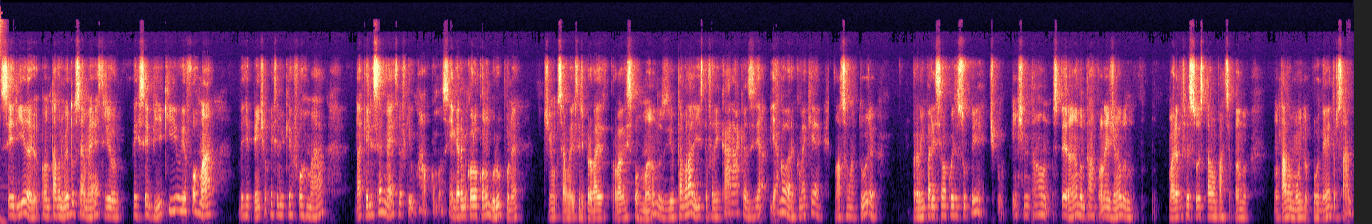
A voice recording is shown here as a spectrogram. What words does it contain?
Seria, quando estava no meio do semestre, eu percebi que eu ia formar de repente eu percebi que ia formar naquele semestre. Eu fiquei, uau, como assim? A galera me colocou num grupo, né? Tinha uma lista de prováveis, prováveis formandos e eu tava na lista. Eu falei, caracas, e agora? Como é que é? Nossa formatura, para mim parecia uma coisa super, tipo, que a gente não tava esperando, não tava planejando. A maioria das pessoas que estavam participando não estavam muito por dentro, sabe?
